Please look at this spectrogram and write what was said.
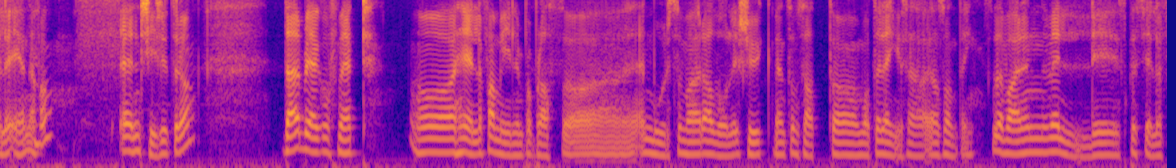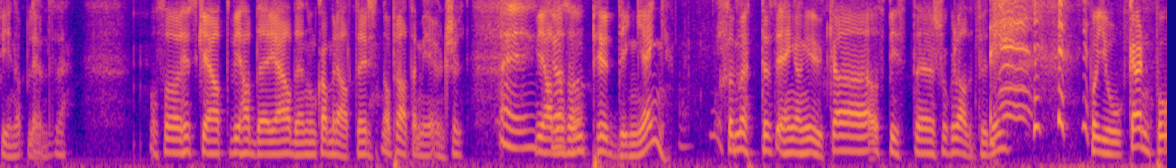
eller én iallfall. En skiskytter òg. Der ble jeg konfirmert. Og hele familien på plass, og en mor som var alvorlig syk, men som satt og måtte legge seg og sånne ting. Så det var en veldig spesiell og fin opplevelse. Og så husker jeg at vi hadde, jeg hadde noen kamerater Nå prater jeg mye, unnskyld. Vi hadde en sånn puddinggjeng som møttes en gang i uka og spiste sjokoladepudding. På Jokeren på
